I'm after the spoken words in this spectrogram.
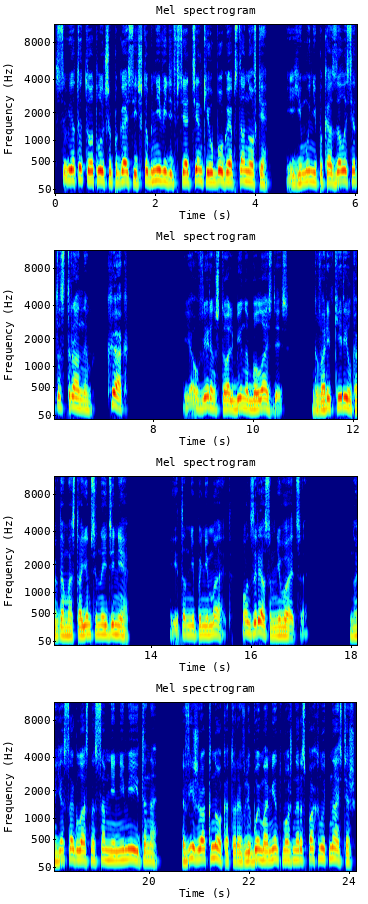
Свет и тот лучше погасить, чтобы не видеть все оттенки убогой обстановки. И ему не показалось это странным. Как? Я уверен, что Альбина была здесь, говорит Кирилл, когда мы остаемся наедине. Итан не понимает, он зря сомневается. Но я согласна с сомнениями Итана. Вижу окно, которое в любой момент можно распахнуть настежь,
